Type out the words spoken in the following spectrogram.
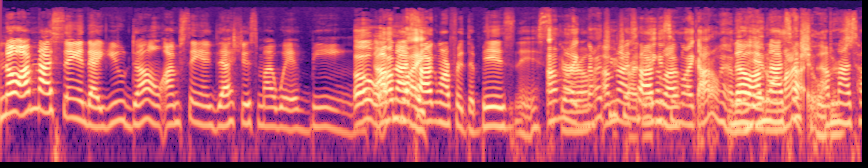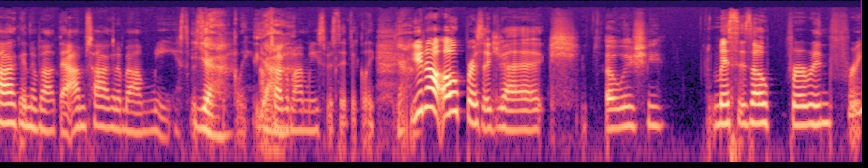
No, I'm not saying that you don't. I'm saying that's just my way of being. Oh, I'm, I'm not like- talking about for the business. i'm girl. like not I'm you not trying to make talking about. like i don't have no, a head I'm not. on my ta- shoulders I'm not talking about that. I'm talking about me Yeah, specifically. yeah. I'm talking about me specifically. Yeah. You know, Oprah's a judge. oh is she Mrs. Oprah Winfrey.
